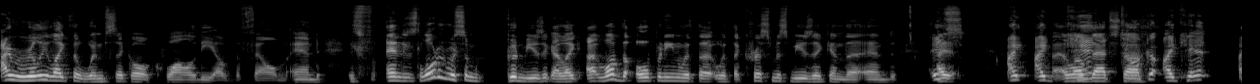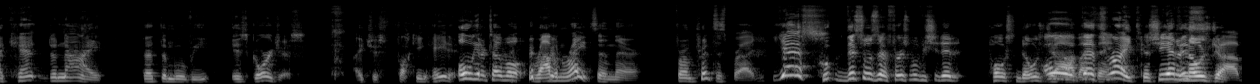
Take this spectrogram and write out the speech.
I really like the whimsical quality of the film, and it's and it's loaded with some good music. I like. I love the opening with the with the Christmas music and the and I- It's I I, I love that stuff. talk- I can't I can't deny that the movie is gorgeous. I just fucking hate it. oh, we got to talk about Robin Wright's in there from Princess Bride. yes. Who, this was her first movie she did post nose job. Oh, that's right. Because she had a This- nose job,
